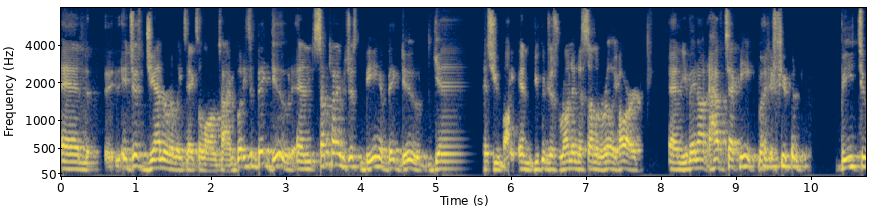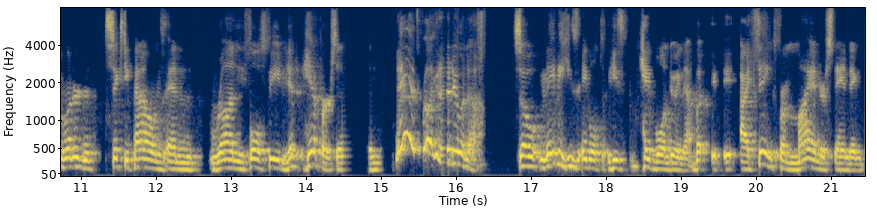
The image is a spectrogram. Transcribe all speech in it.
and it just generally takes a long time. But he's a big dude, and sometimes just being a big dude gets you by, and you can just run into someone really hard, and you may not have technique, but if you can be 260 pounds and run full speed and hit hit a person, yeah, it's probably going to do enough. So maybe he's able to, he's capable of doing that. But it, it, I think, from my understanding,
